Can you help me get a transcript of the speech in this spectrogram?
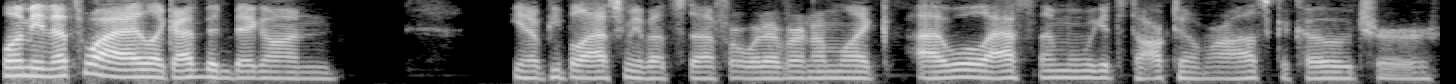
Well, I mean, that's why I like I've been big on you know people ask me about stuff or whatever and i'm like i will ask them when we get to talk to them or ask a coach or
